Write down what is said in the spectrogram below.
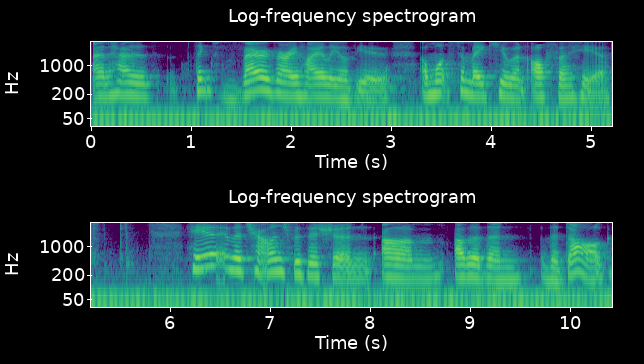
and has thinks very very highly of you and wants to make you an offer here. Here in the challenge position um, other than the dog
